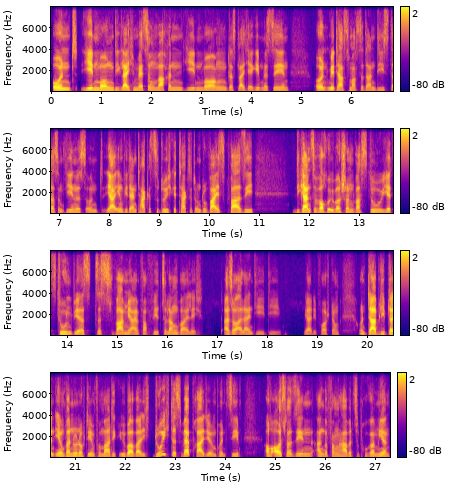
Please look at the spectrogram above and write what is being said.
und jeden Morgen die gleiche Messung machen, jeden Morgen das gleiche Ergebnis sehen und mittags machst du dann dies, das und jenes und ja, irgendwie dein Tag ist so durchgetaktet und du weißt quasi die ganze Woche über schon, was du jetzt tun wirst. Das war mir einfach viel zu langweilig. Also allein die, die, ja, die Vorstellung. Und da blieb dann irgendwann nur noch die Informatik über, weil ich durch das Webradio im Prinzip auch aus Versehen angefangen habe zu programmieren.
